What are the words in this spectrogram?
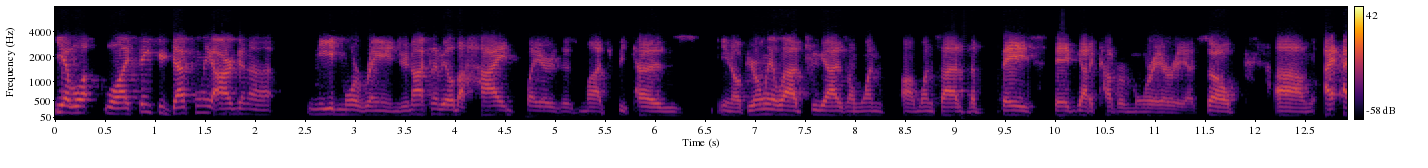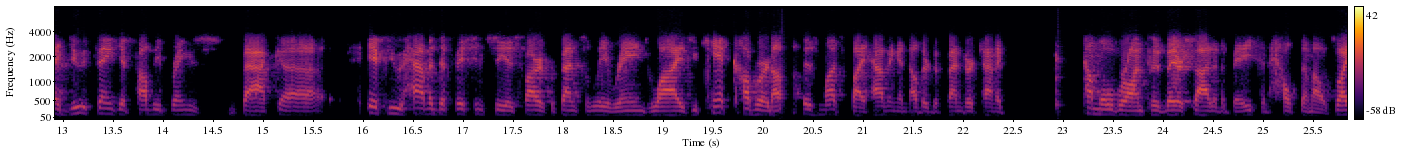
Yeah, well, well, I think you definitely are gonna need more range. You're not gonna be able to hide players as much because you know if you're only allowed two guys on one on one side of the base, they've got to cover more area. So um, I, I, do think it probably brings back. Uh, if you have a deficiency as far as defensively range wise, you can't cover it up as much by having another defender kind of come over onto their side of the base and help them out. So I,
